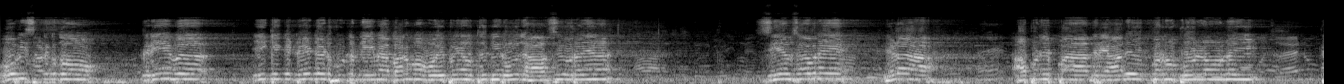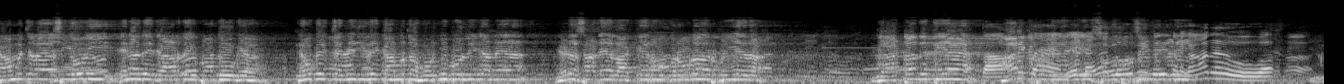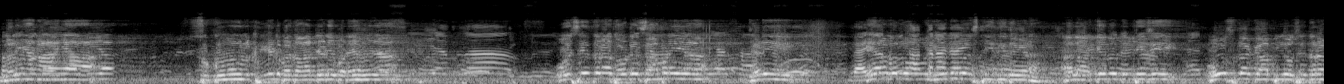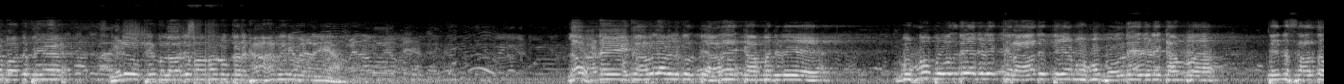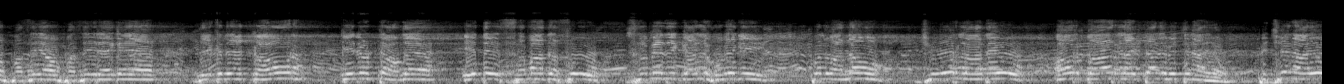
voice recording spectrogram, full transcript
ਉਹ ਵੀ ਸੜਕ ਤੋਂ ਕਰੀਬ ਇੱਕ ਇੱਕ ਡੇਢ ਡੇਢ ਫੁੱਟ ਨੀਵਾਂ ਬਰਮ ਹੋਏ ਪਏ ਉੱਥੇ ਵੀ ਰੋਜ਼ ਹਾਦਸੇ ਹੋ ਰਹੇ ਆ। ਸੀਐਮ ਸਾਹਿਬ ਨੇ ਜਿਹੜਾ ਆਪਣੇ ਦਰਿਆ ਦੇ ਉੱਪਰ ਨੂੰ ਪੁਲ ਲਾਉਣ ਲਈ ਕੰਮ ਚਲਾਇਆ ਸੀ ਉਹ ਵੀ ਇਹਨਾਂ ਦੇ ਜਾਣ ਦੇ ਬੰਦ ਹੋ ਗਿਆ। ਕਿਉਂਕਿ ਚੰਨੀ ਜੀ ਦੇ ਕੰਮ ਤਾਂ ਹੁਣ ਵੀ ਬੋਲੀ ਜਾਂਦੇ ਆ। ਜਿਹੜਾ ਸਾਡੇ ਇਲਾਕੇ ਨੂੰ ਕਰੋੜਾਂ ਰੁਪਏ ਦਾ ਗ੍ਰਾਂਟਾਂ ਦਿੱਤੀਆਂ ਹਰ ਇੱਕ ਪਿੰਡ ਦੇ ਜਿਹੜੀ 100% ਜਿਹੜੀ ਗਲੀਆਂ ਨਾਲੀਆਂ ਸਕੂਲ ਖੇਡ ਮੈਦਾਨ ਜਿਹੜੇ ਬਣੇ ਹੋਏ ਆ ਉਸੇ ਤਰ੍ਹਾਂ ਤੁਹਾਡੇ ਸਾਹਮਣੇ ਆ ਜਿਹੜੀ ਇਹਨਾਂ ਵੱਲੋਂ ਥੱਕ ਨਾ ਜਾਏ। ਯੂਨੀਵਰਸਿਟੀ ਦੀ ਦੇਣ। ਇਲਾਕੇ ਨੂੰ ਦਿੱਤੀ ਸੀ ਉਸ ਦਾ ਕੰਮ ਵੀ ਉਸੇ ਤਰ੍ਹਾਂ ਬੰਦ ਪਿਆ ਹੈ। ਜਿਹੜੇ ਉੱਥੇ ਮੁਲਾਜ਼ਮ ਆ ਉਹਨਾਂ ਨੂੰ ਤਨਖਾਹਾਂ ਵੀ ਨਹੀਂ ਮਿਲ ਰਹੀਆਂ ਲਓ ਸਾਡੇ ਮੁਕਾਬਲਾ ਬਿਲਕੁਲ ਤਿਆਰ ਹੈ ਕੰਮ ਜਿਹੜੇ ਹੈ ਮੂੰਹੋਂ ਬੋਲਦੇ ਆ ਜਿਹੜੇ ਕਰਾ ਦਿੱਤੇ ਆ ਮੂੰਹੋਂ ਬੋਲਦੇ ਆ ਜਿਹੜੇ ਕੰਮ ਤਿੰਨ ਸਾਲ ਤੋਂ ਫਸੇ ਆ ਉਹ ਫਸੇ ਹੀ ਰਹਿ ਗਏ ਆ। ਦੇਖਦੇ ਆ ਕੌਣ ਕਿਹਨੂੰ ਢਾਉਂਦਾ ਹੈ। ਇਹ ਤੇ ਸਮਾਂ ਦੱਸੋ ਸਮੇਂ ਦੀ ਗੱਲ ਹੋਵੇਗੀ। ਭਲਵਾਨੋ ਜ਼ੋਰ ਲਾ ਦਿਓ। ਔਰ ਬਾਹਰ ਲਾਈਟਾਂ ਦੇ ਵਿੱਚ ਨਾ ਆਇਓ ਪਿੱਛੇ ਨਾ ਆਇਓ।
